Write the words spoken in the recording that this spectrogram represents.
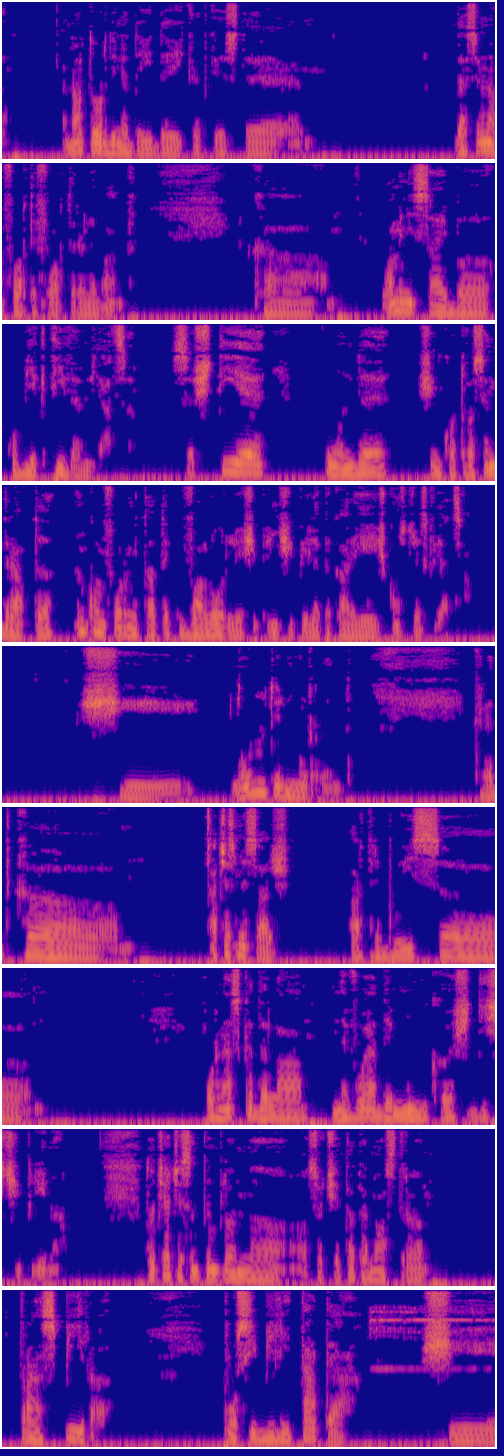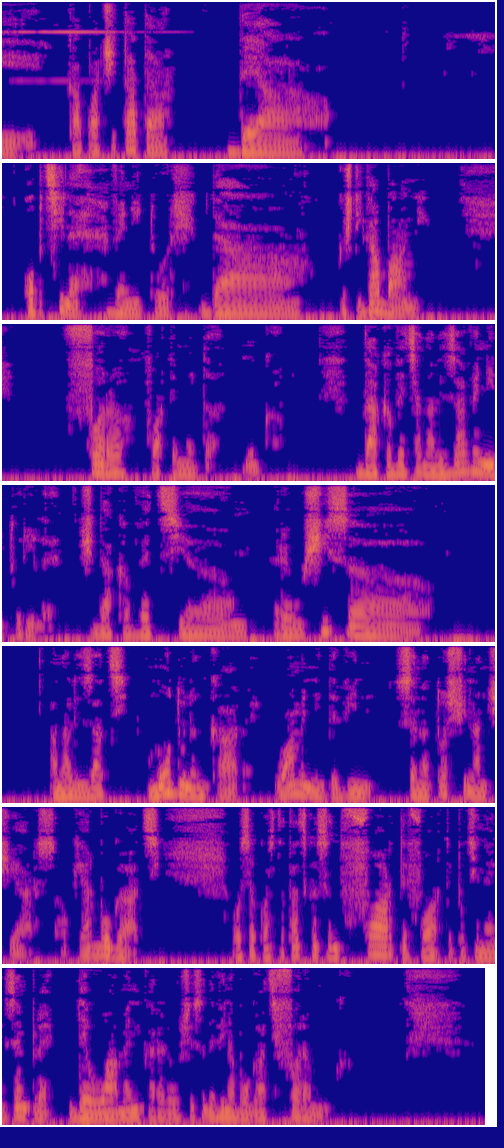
În altă ordine de idei, cred că este de asemenea foarte, foarte relevant ca oamenii să aibă obiective în viață, să știe unde și încotro se îndreaptă în conformitate cu valorile și principiile pe care ei își construiesc viața. Și, nu în ultimul rând, cred că acest mesaj ar trebui să pornească de la nevoia de muncă și disciplină. Tot ceea ce se întâmplă în uh, societatea noastră transpiră posibilitatea și capacitatea de a obține venituri, de a câștiga bani fără foarte multă muncă. Dacă veți analiza veniturile și dacă veți uh, reuși să analizați modul în care oamenii devin sănătoși financiar sau chiar bogați, o să constatați că sunt foarte, foarte puține exemple de oameni care reușesc să devină bogați fără muncă.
